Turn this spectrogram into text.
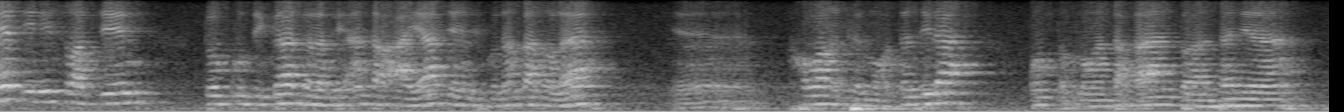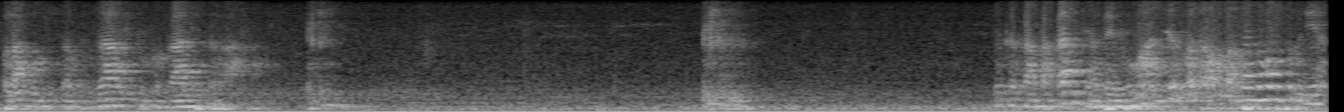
Ayat ini surat Jin 23 adalah di antara ayat yang digunakan oleh ya, Khawarij dan Mu'tazilah untuk mengatakan bahasanya pelaku dosa besar itu kekal di neraka. Mereka katakan siapa yang pada Allah dan Rasulnya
